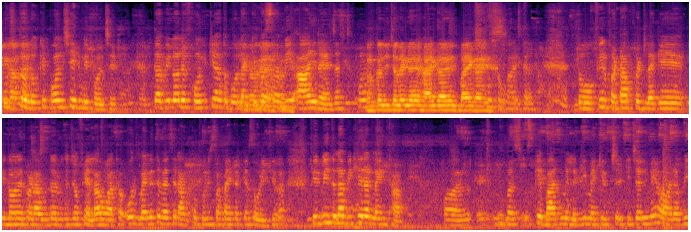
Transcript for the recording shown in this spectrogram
पूछ तो लो कि पहुँचे कि नहीं पहुँचे? तब इन्होंने फ़ोन किया तो बोला कि बस अभी आ ही रहे जस्ट अंकल जी चले गए। हाय गाइस बाय गाइस तो फिर फटाफट लगे इन्होंने थोड़ा उधर उधर जो फैला हुआ था। और मैंने तो वैसे रात को पूरी सफ़ाई करके सोई थी ना फिर भी इतना बिखेरा नहीं था। और बस उसके बाद में लगी मैं किचन में और अभी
